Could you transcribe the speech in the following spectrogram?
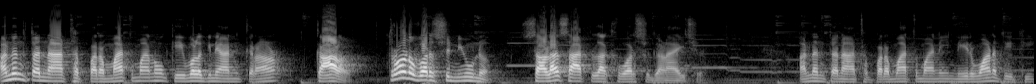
અનંતનાથ પરમાત્માનો કેવળ જ્ઞાન કાળ ત્રણ વર્ષ ન્યૂન સાડા સાત લાખ વર્ષ ગણાય છે. અનંતનાથ પરમાત્માની નિર્વાણ તિથિ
